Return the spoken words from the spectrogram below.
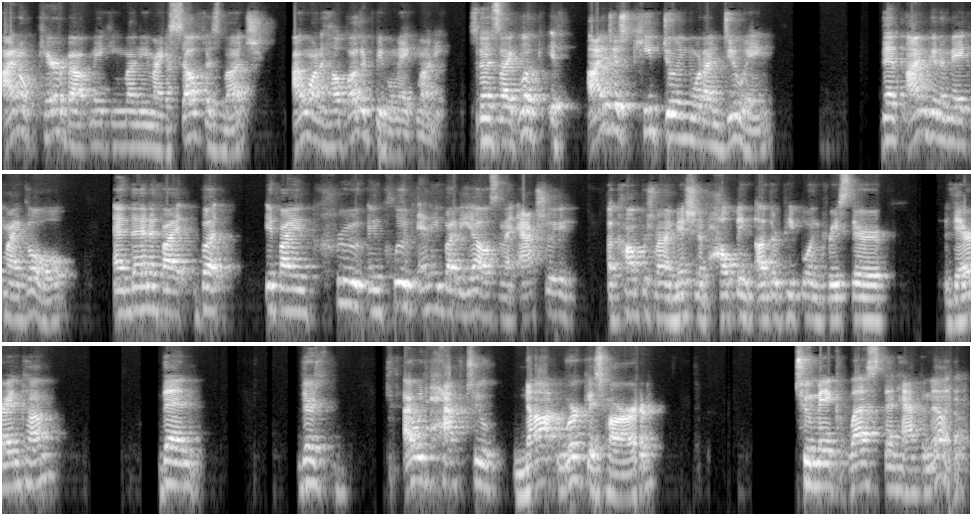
I don't care about making money myself as much. I want to help other people make money. So it's like, look, if I just keep doing what I'm doing, then I'm going to make my goal. And then if I, but if I include, include anybody else and I actually accomplish my mission of helping other people increase their their income, then there's I would have to not work as hard to make less than half a million.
